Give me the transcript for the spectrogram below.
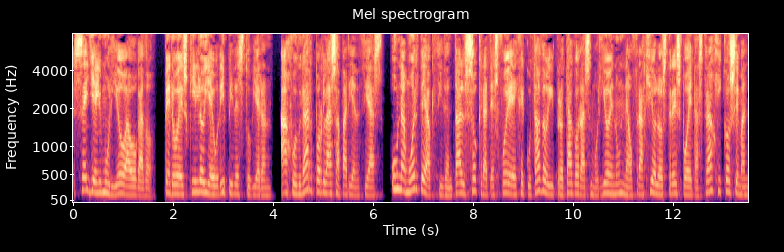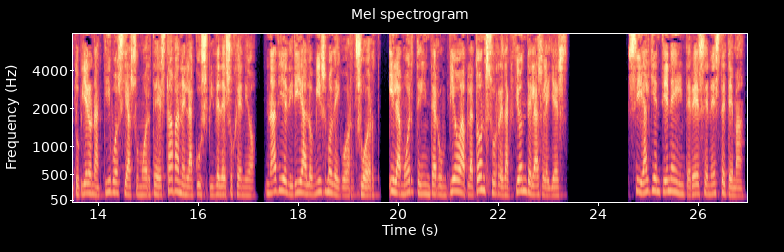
Selley murió ahogado, pero Esquilo y Eurípides tuvieron, a juzgar por las apariencias, una muerte accidental. Sócrates fue ejecutado y Protágoras murió en un naufragio. Los tres poetas trágicos se mantuvieron activos y a su muerte estaban en la cúspide de su genio, nadie diría lo mismo de Wordsworth, y la muerte interrumpió a Platón su redacción de las leyes. Si alguien tiene interés en este tema,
